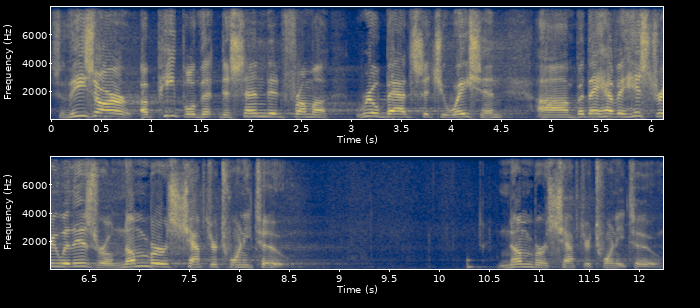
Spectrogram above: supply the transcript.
So these are a people that descended from a real bad situation, uh, but they have a history with Israel. Numbers chapter 22. Numbers chapter 22.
